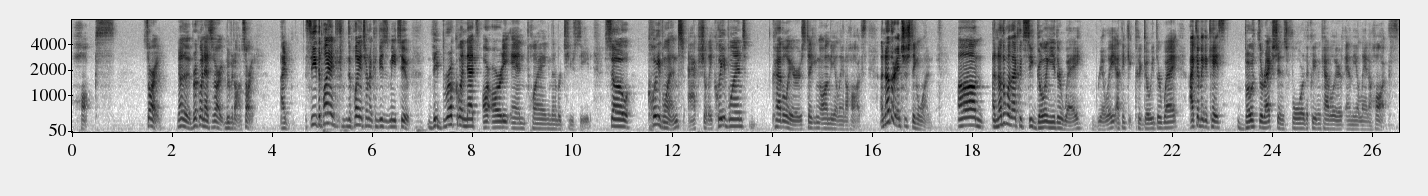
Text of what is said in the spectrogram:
Hawks. Sorry, no, no, the Brooklyn Nets. Sorry, moving on. Sorry, I see the play the play in tournament confuses me too. The Brooklyn Nets are already in playing the number two seed. So Cleveland, actually, Cleveland, Cavaliers taking on the Atlanta Hawks. Another interesting one. Um, another one that I could see going either way. Really, I think it could go either way. I could make a case both directions for the Cleveland Cavaliers and the Atlanta Hawks.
